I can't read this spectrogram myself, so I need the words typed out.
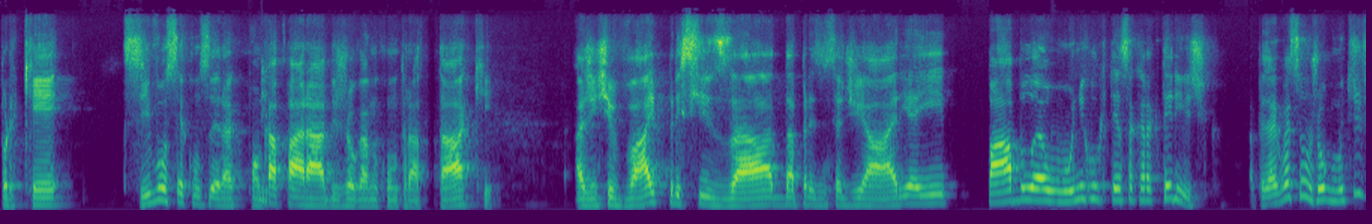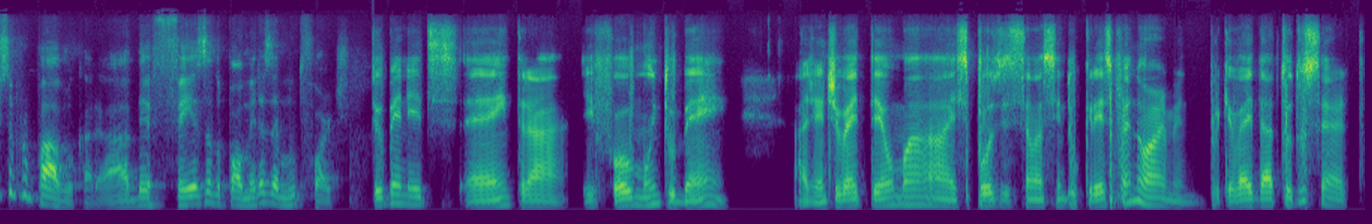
Porque se você considerar que o Palmeiras ficar parado e jogar no contra-ataque, a gente vai precisar da presença diária e Pablo é o único que tem essa característica. Apesar que vai ser um jogo muito difícil para o Pablo, cara. A defesa do Palmeiras é muito forte. Se o Benítez é, entrar e for muito bem, a gente vai ter uma exposição assim do Crespo enorme, porque vai dar tudo certo.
